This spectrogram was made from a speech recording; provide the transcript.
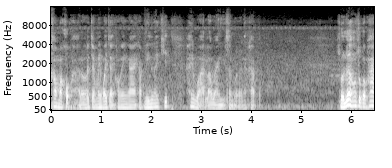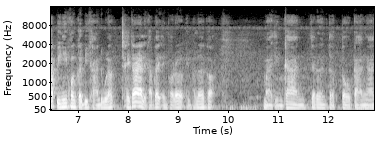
เข้ามาคบหาเราก็จะไม่ไว้ใจเขาง่ายๆครับมีเรื่องให้คิดให้หวาดระแวงอยู่เสมอนะครับ ส่วนเรื่องของสุขภาพปีนี้คนเกิดปีขานดูแล้วใช้ได้เลยครับได้ Emperor Emperor ก็หมายถึงการเจริญเติบโตการงาน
